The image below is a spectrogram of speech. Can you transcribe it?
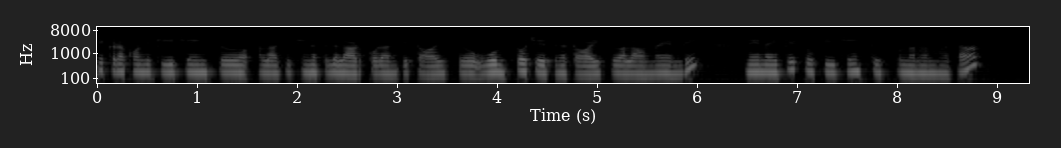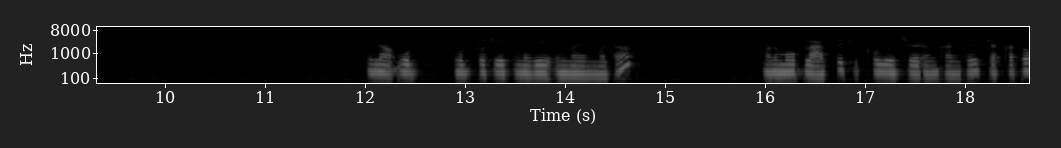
ఇక్కడ కొన్ని కీ చైన్స్ అలాగే చిన్నపిల్లలు ఆడుకోవడానికి టాయ్స్ వుడ్తో చేసిన టాయ్స్ అలా ఉన్నాయండి. నేనైతే టూ కీ చైన్స్ తీసుకున్నాను అనమాట ఇలా వుడ్ వుడ్తో చేసినవి ఉన్నాయన్నమాట మనము ప్లాస్టిక్ ఎక్కువ యూజ్ చేయడం కంటే చెక్కతో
